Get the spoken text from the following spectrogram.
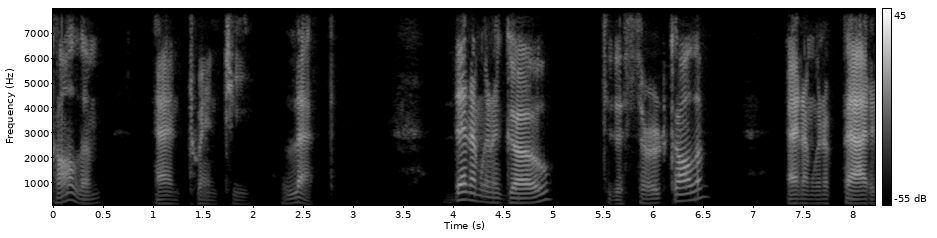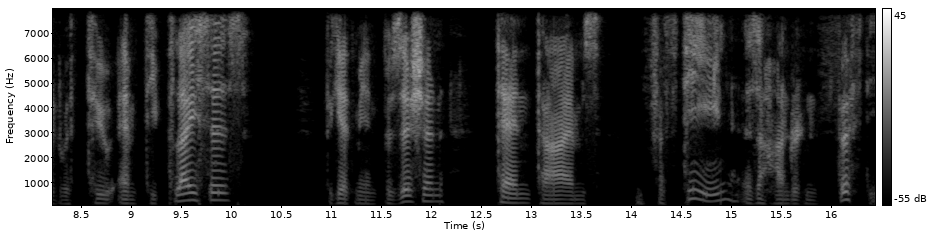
column and 20 left. Then I'm going to go to the third column and I'm going to pad it with two empty places to get me in position. 10 times 15 is 150.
